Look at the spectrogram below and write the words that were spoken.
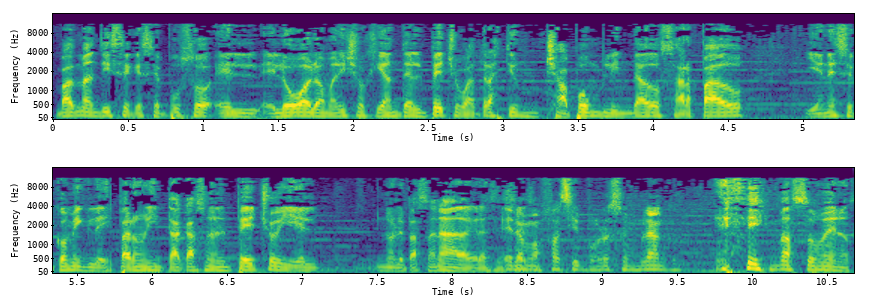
Batman dice que se puso el, el óvalo amarillo gigante del pecho, para atrás tiene un chapón blindado zarpado, y en ese cómic le dispara un intacazo en el pecho y él no le pasa nada, gracias Era a eso. más fácil ponerse un blanco. más o menos.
